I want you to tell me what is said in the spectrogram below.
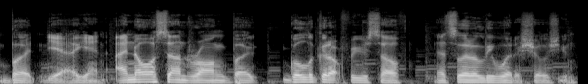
But yeah, again, I know I sound wrong, but go look it up for yourself. That's literally what it shows you.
